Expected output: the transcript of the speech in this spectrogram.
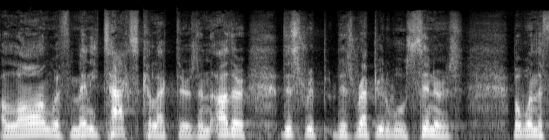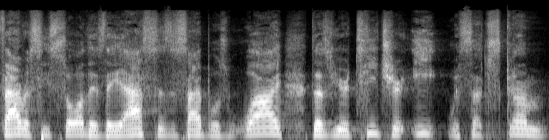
along with many tax collectors and other disreputable sinners. But when the Pharisees saw this, they asked his disciples, Why does your teacher eat with such scum?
